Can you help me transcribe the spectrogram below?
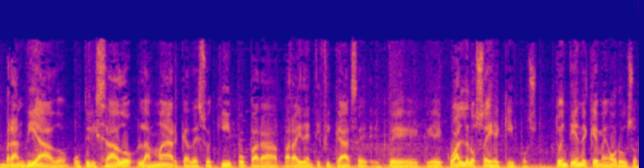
brandeado, utilizado la marca de su equipo para, para identificarse? Eh, ¿Cuál de los seis equipos? ¿Tú entiendes que mejor uso?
